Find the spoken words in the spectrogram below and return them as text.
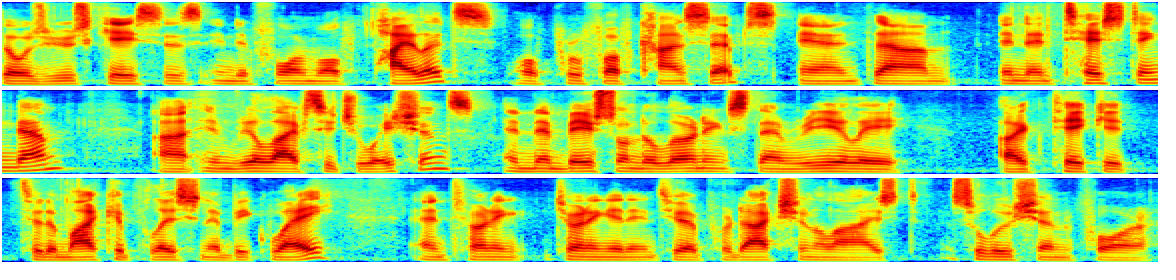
those use cases in the form of pilots or proof of concepts and, um, and then testing them uh, in real life situations. And then based on the learnings, then really uh, take it to the marketplace in a big way and turning, turning it into a productionalized solution for,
